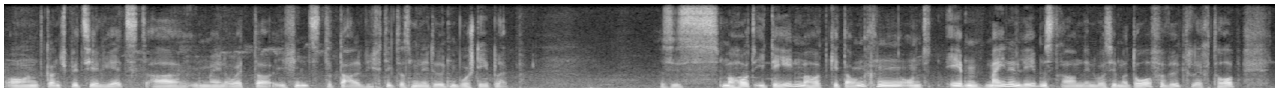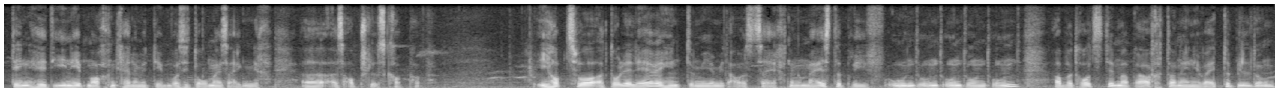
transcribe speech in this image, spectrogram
Und ganz speziell jetzt, auch in meinem Alter, ich finde es total wichtig, dass man nicht irgendwo stehen bleibt. Es ist, man hat Ideen, man hat Gedanken und eben meinen Lebenstraum, den was ich mir da verwirklicht habe, den hätte ich nicht machen können mit dem, was ich damals eigentlich äh, als Abschluss gehabt habe. Ich habe zwar eine tolle Lehre hinter mir mit Auszeichnung, Meisterbrief und, und, und, und, und, aber trotzdem, man braucht dann eine Weiterbildung,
